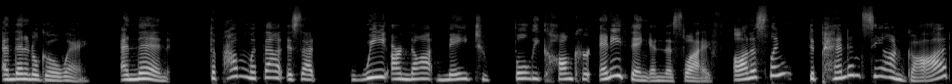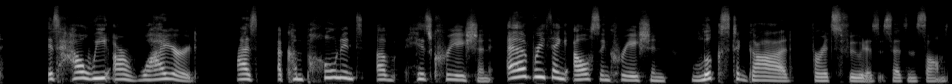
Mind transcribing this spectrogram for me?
and then it'll go away. And then the problem with that is that we are not made to fully conquer anything in this life. Honestly, dependency on God is how we are wired as a component of his creation. Everything else in creation looks to God for its food, as it says in Psalms.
